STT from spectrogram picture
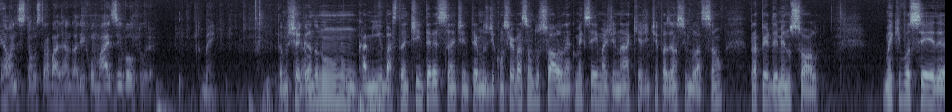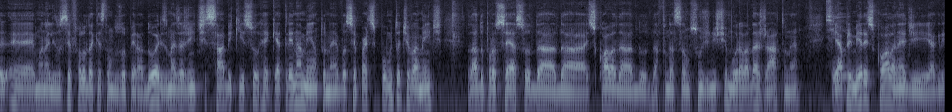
é onde estamos trabalhando ali com mais desenvoltura. Muito bem. Estamos chegando num, num, caminho bastante interessante em termos de conservação do solo, né? Como é que você ia imaginar que a gente ia fazer uma simulação para perder menos solo? Como é que você, é, Monalisa, você falou da questão dos operadores, mas a gente sabe que isso requer treinamento, né? Você participou muito ativamente lá do processo da, da escola da, do, da Fundação Sunji Nishimura, lá da Jato, né? Sim. Que é a primeira escola né, de, agri,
